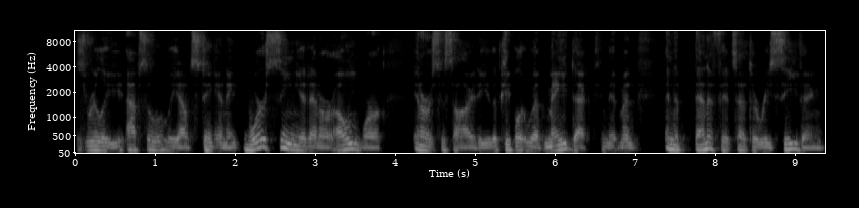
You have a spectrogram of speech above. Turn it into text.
is really absolutely outstanding. We're seeing it in our own work in our society, the people who have made that commitment and the benefits that they're receiving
